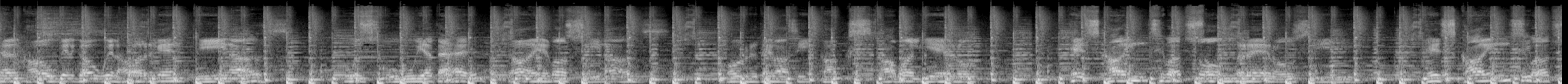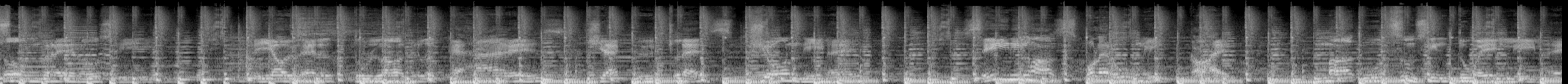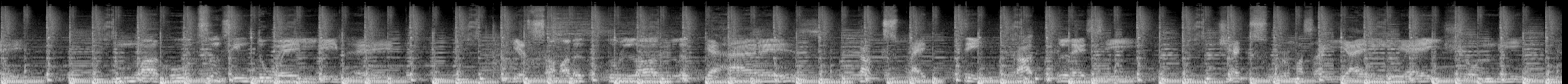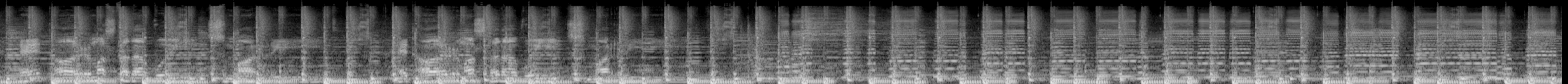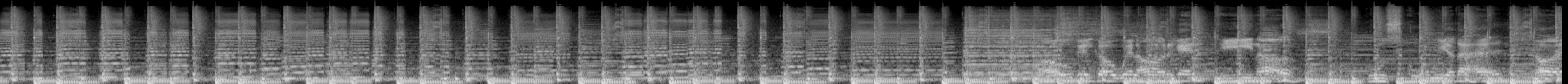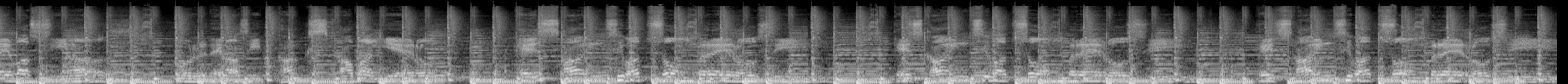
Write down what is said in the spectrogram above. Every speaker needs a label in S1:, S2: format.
S1: kaugel-kaugel Argentiinas, kus kuu ja tähed taevas sinas. kord elasid kaks kavaljerot, kes kandsivad sombrerosi, kes kandsivad sombrerosi. ja ühel õhtul laagrlõkke ääres Jack ütles Johnile, siin ilmas pole ruumi ma kutsun sind duellile, ma kutsun sind duellile. ja samal õhtul laagõkke ääres kaks pätti kaklesid. Jack surma sai Johnny, et armastada võiks Marid, et armastada võiks Marid. kaugel-kaugel Argentiinas, kus kuu ja tähed taevas sinas. kord elasid kaks kavaljerot, kes kandsivad sombrerosi, kes kandsivad sombrerosi, kes kandsivad sombrerosi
